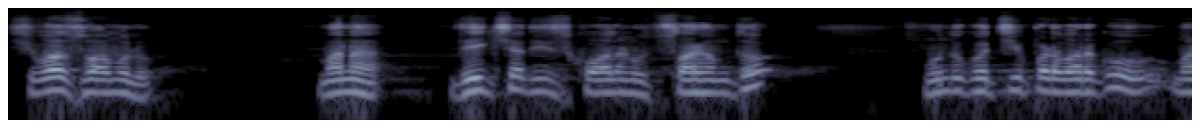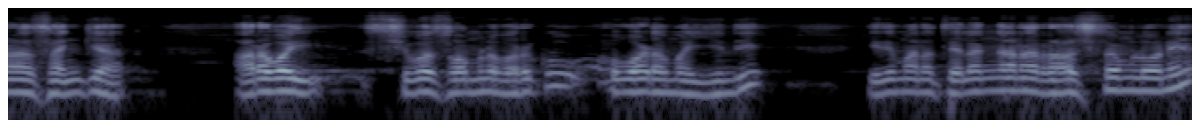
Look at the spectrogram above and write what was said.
శివస్వాములు మన దీక్ష తీసుకోవాలని ఉత్సాహంతో ముందుకొచ్చి ఇప్పటి వరకు మన సంఖ్య అరవై శివస్వాముల వరకు అవ్వడం అయ్యింది. ఇది మన తెలంగాణ రాష్ట్రంలోనే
